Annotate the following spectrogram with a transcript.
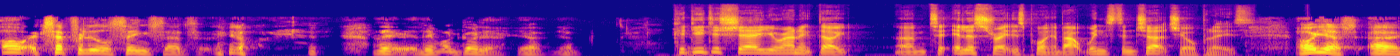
Oh, except for little things that you know they they won't go there. Yeah, yeah. Could you just share your anecdote um, to illustrate this point about Winston Churchill, please? Oh yes, uh,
